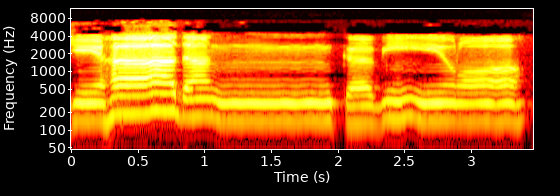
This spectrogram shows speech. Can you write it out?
جهادا كبيرا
